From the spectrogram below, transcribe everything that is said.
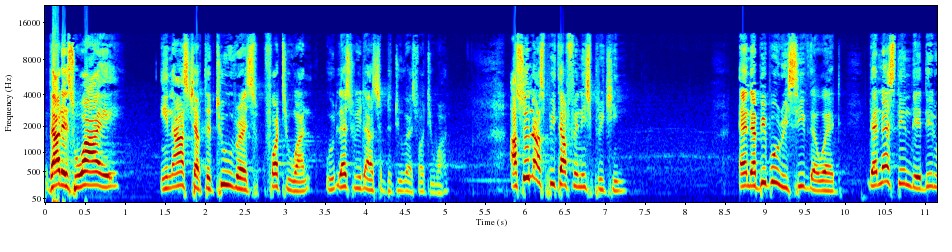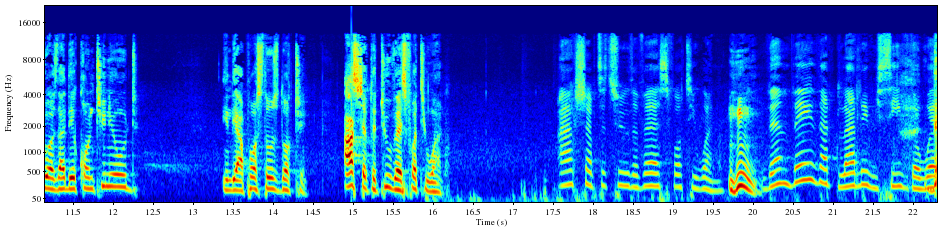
That is why in Acts chapter 2, verse 41, let's read Acts chapter 2, verse 41. As soon as Peter finished preaching and the people received the word, the next thing they did was that they continued in the apostles' doctrine. Acts chapter 2, verse 41. Acts chapter 2, the verse 41. Mm-hmm. Then they that gladly received the word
